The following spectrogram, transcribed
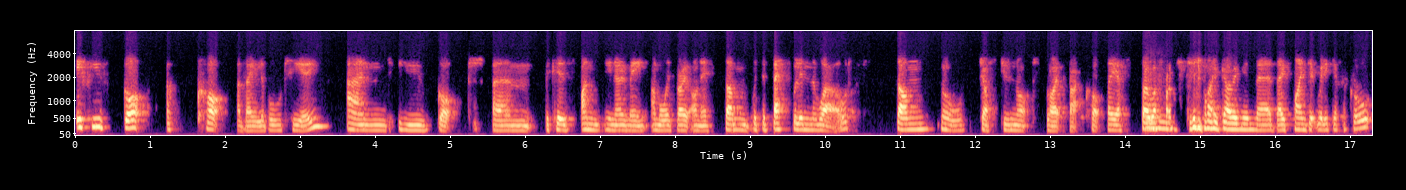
if you've got a cot available to you, and you've got um because I'm you know me I'm always very honest some with the best will in the world some smalls just do not like that cop. they are so mm-hmm. affronted by going in there they find it really difficult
